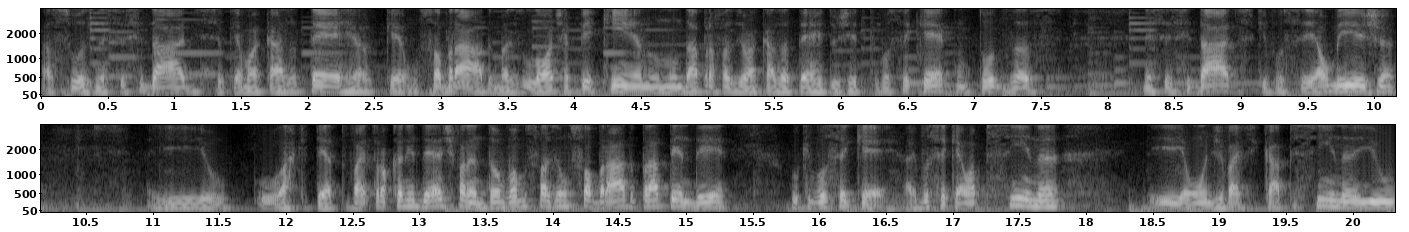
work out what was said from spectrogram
as suas necessidades. Se eu quero uma casa térrea, quer um sobrado, mas o lote é pequeno, não dá para fazer uma casa térrea do jeito que você quer, com todas as necessidades que você almeja. E o, o arquiteto vai trocando ideias, falando: então vamos fazer um sobrado para atender o que você quer. Aí você quer uma piscina, e onde vai ficar a piscina e o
